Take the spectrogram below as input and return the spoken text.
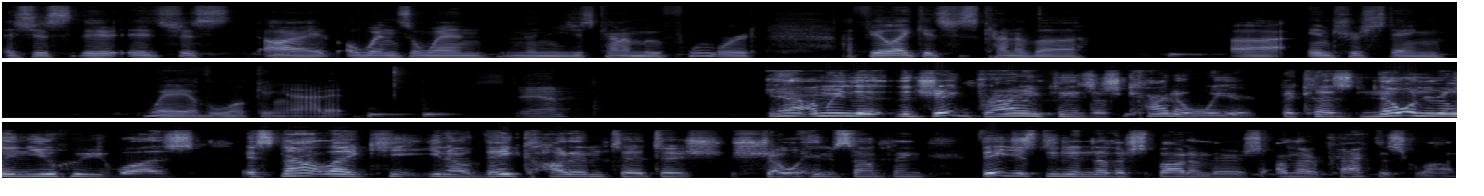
it's just it's just all right. A win's a win, and then you just kind of move forward. I feel like it's just kind of a uh, interesting way of looking at it. Stan. Yeah, I mean the, the Jake Browning thing is just kind of weird because no one really knew who he was. It's not like he, you know, they cut him to, to show him something. They just need another spot on their on their practice squad.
